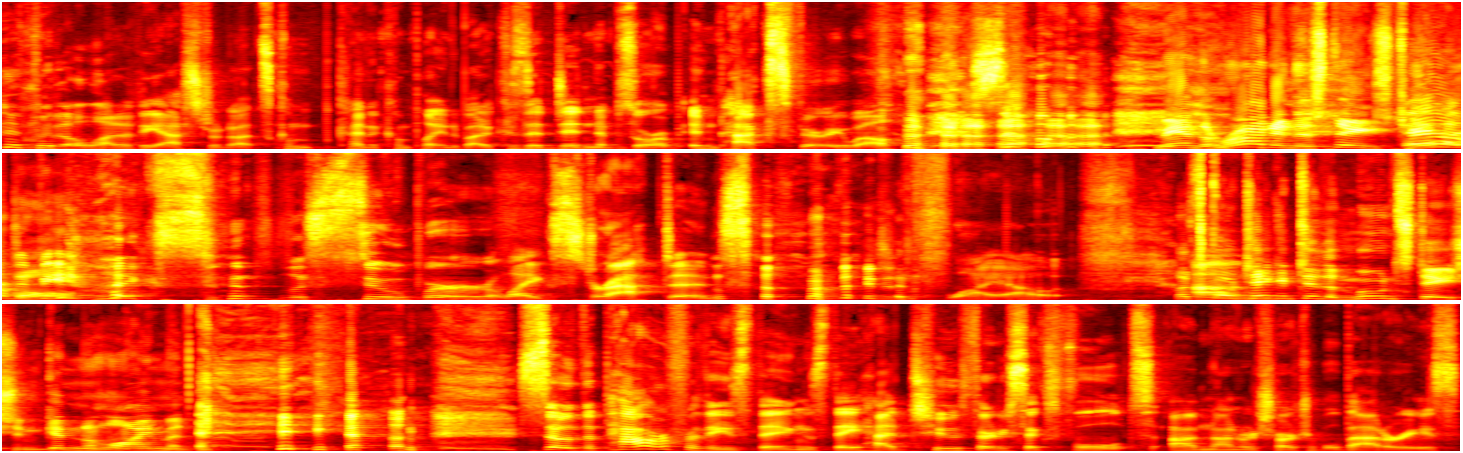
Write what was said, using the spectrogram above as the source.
but a lot of the astronauts com- kind of complained about it because it didn't absorb impacts very well. so Man, the ride in this thing's terrible. they had to be like super like strapped in so they didn't fly out. Let's um, go take it to the moon station, get an alignment. So the power for these things, they had two 36 volt um, non-rechargeable batteries,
